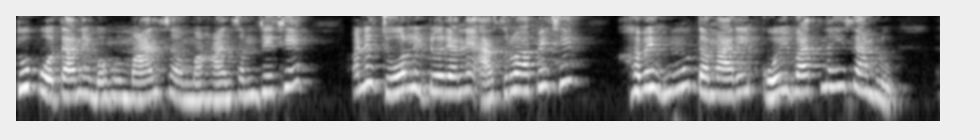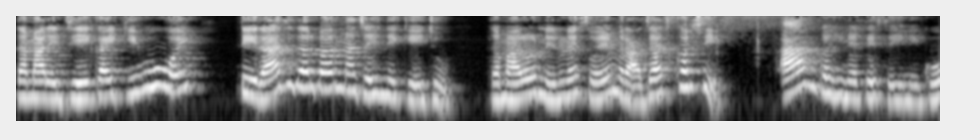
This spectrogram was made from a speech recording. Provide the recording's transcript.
તું પોતાને બહુ માન મહાન સમજે છે અને ચોર લિટોરિયાને આશરો આપે છે? હવે હું તમારી કોઈ વાત નહીં સાંભળું. તમારે જે કાંઈ કહેવું હોય તે રાજ દરબારમાં જઈને કહેજો. તમારો નિર્ણય સ્વયં રાજા જ કરશે. આમ કહીને તે સૈનિકો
